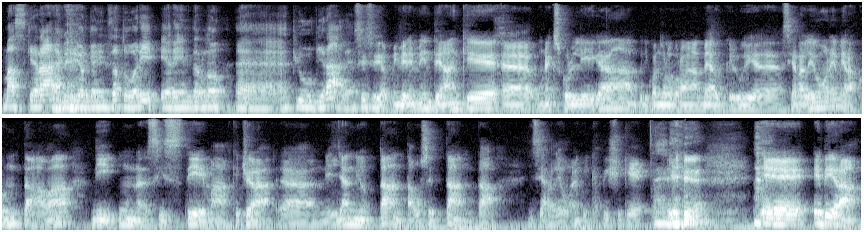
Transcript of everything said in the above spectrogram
mascherare Vabbè. anche gli organizzatori e renderlo eh, più virale. Sì, sì, mi viene in mente anche eh, un ex collega di quando lavorava in albergo, che lui è Sierra Leone, mi raccontava di un sistema che c'era eh, negli anni 80 o 70 in Sierra Leone, quindi capisci che... Eh. E- ed era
